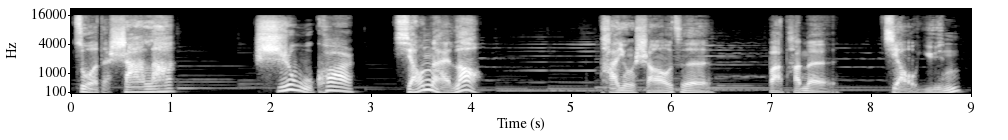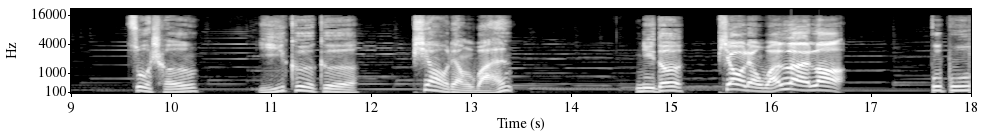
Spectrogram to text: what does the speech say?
做的沙拉，十五块小奶酪。他用勺子把它们搅匀，做成一个个漂亮丸。你的。漂亮丸来了，波波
